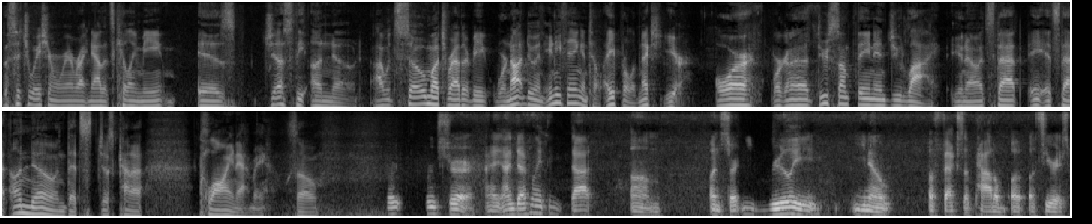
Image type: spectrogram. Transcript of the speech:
the situation we're in right now that's killing me is just the unknown. I would so much rather it be we're not doing anything until April of next year, or we're gonna do something in July. You know, it's that it's that unknown that's just kind of clawing at me. So, for, for sure, I, I definitely think that um, uncertainty really, you know, affects a paddle a, a serious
